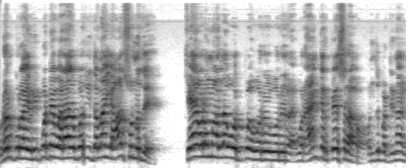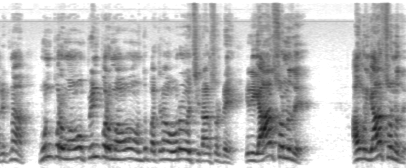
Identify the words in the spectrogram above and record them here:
உடல் கூறு ஆய்வு ரிப்போர்ட்டே வராத போது இதெல்லாம் யார் சொன்னது? கேவலமாக இல்ல ஒரு ஒரு ஒரு ஒரு ஆங்கர் பேசுகிறா வந்து பார்த்தீங்கன்னா கேட்டினா முன்புறமாகவும் பின்புறமாகவும் வந்து பார்த்தீங்கன்னா உறவு வச்சுட்டான்னு சொல்லிட்டு இது யார் சொன்னது? அவங்களுக்கு யார் சொன்னது?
